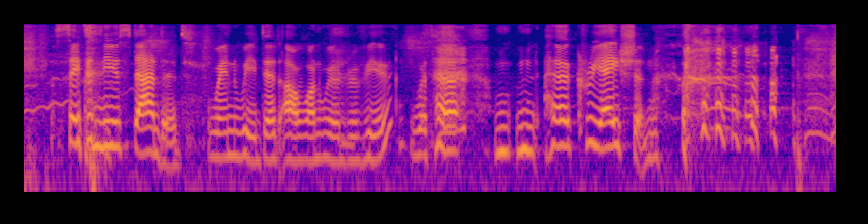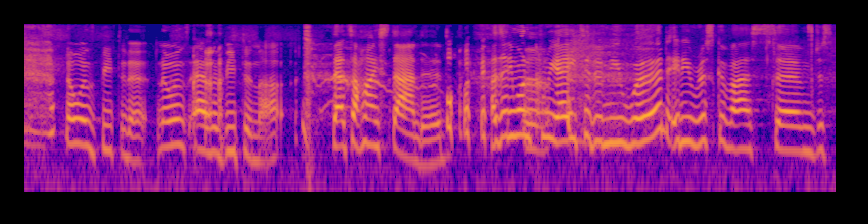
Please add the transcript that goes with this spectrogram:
set a new standard when we did our one word review with her, her creation. no one's beaten it. No one's ever beaten that. That's a high standard. Has anyone created a new word? Any risk of us um, just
